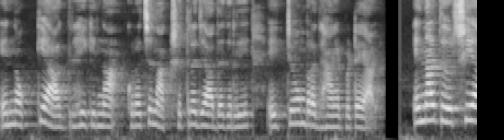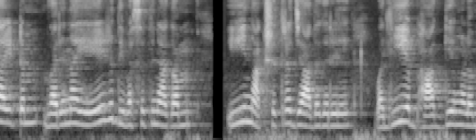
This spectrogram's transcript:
എന്നൊക്കെ ആഗ്രഹിക്കുന്ന കുറച്ച് നക്ഷത്ര ജാതകരിൽ ഏറ്റവും പ്രധാനപ്പെട്ടയാൾ. എന്നാൽ തീർച്ചയായിട്ടും വരുന്ന ഏഴ് ദിവസത്തിനകം ഈ നക്ഷത്ര ജാതകരിൽ വലിയ ഭാഗ്യങ്ങളും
